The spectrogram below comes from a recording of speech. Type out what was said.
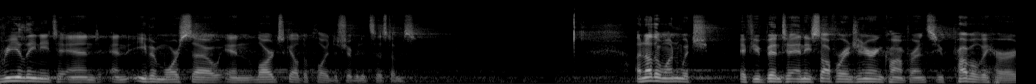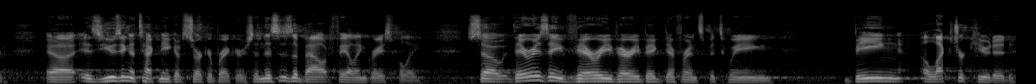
really need to end, and even more so in large scale deployed distributed systems. Another one, which if you've been to any software engineering conference, you've probably heard, uh, is using a technique of circuit breakers. And this is about failing gracefully. So there is a very, very big difference between being electrocuted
